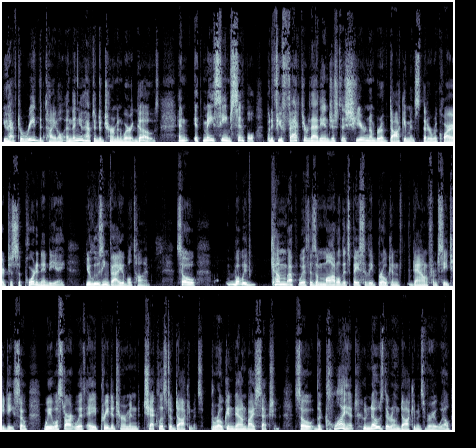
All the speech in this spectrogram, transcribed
you have to read the title, and then you have to determine where it goes. And it may seem simple, but if you factor that in, just the sheer number of documents that are required to support an NDA, you're losing valuable time. So what we've come up with is a model that's basically broken down from CTD. So we will start with a predetermined checklist of documents broken down by section. So the client who knows their own documents very well,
